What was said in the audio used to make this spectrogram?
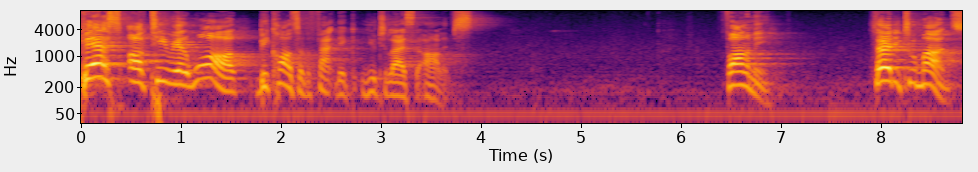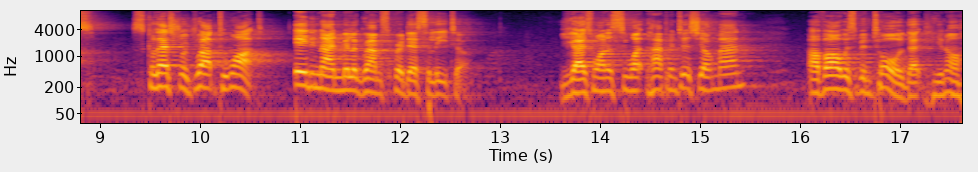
best arterial wall because of the fact they utilize the olives. Follow me. 32 months, cholesterol dropped to what? 89 milligrams per deciliter. You guys want to see what happened to this young man? I've always been told that, you know,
